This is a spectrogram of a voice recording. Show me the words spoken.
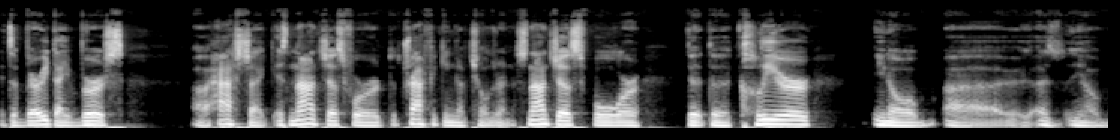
it's a very diverse uh, hashtag. is not just for the trafficking of children. It's not just for the, the clear, you know, uh, as, you know,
